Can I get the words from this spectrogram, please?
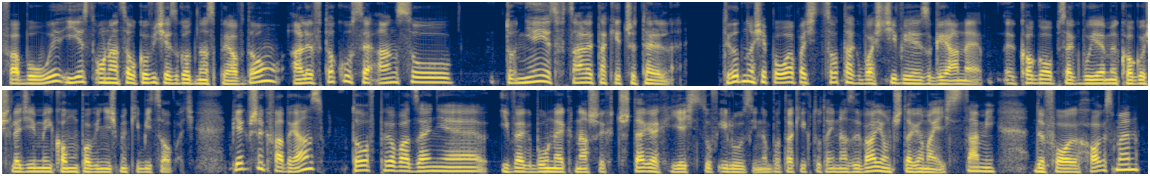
fabuły i jest ona całkowicie zgodna z prawdą, ale w toku seansu to nie jest wcale takie czytelne. Trudno się połapać, co tak właściwie jest grane, kogo obserwujemy, kogo śledzimy i komu powinniśmy kibicować. Pierwszy kwadrans to wprowadzenie i werbunek naszych czterech jeźdźców iluzji, no bo takich tutaj nazywają czterema jeźdźcami The Four Horsemen –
